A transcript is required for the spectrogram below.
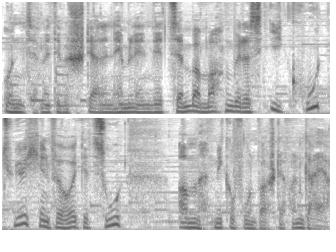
Und mit dem Sternenhimmel im Dezember machen wir das IQ-Türchen für heute zu. Am Mikrofon war Stefan Geier.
